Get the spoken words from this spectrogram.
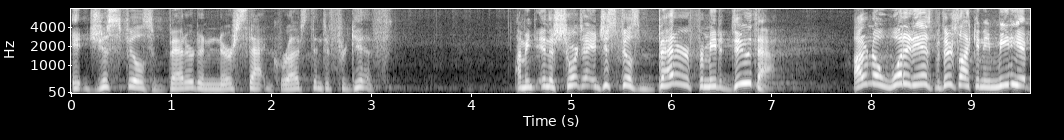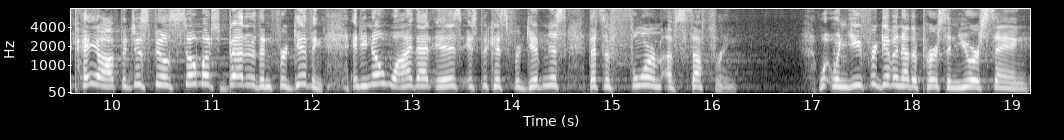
it just feels better to nurse that grudge than to forgive. I mean, in the short term, it just feels better for me to do that. I don't know what it is, but there's like an immediate payoff that just feels so much better than forgiving. And you know why that is? It's because forgiveness, that's a form of suffering. When you forgive another person, you are saying,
